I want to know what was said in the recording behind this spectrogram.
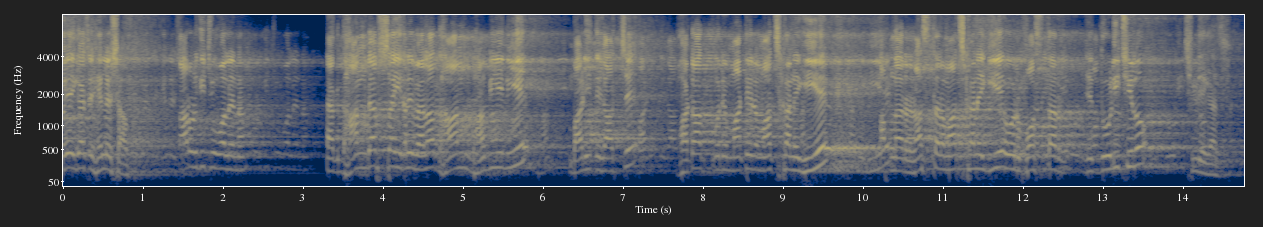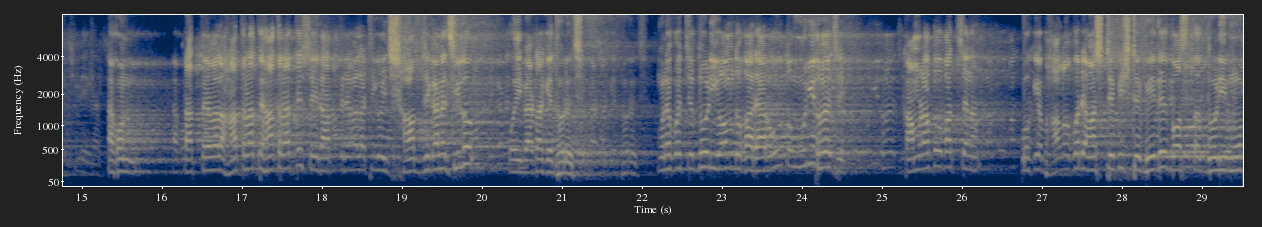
হয়ে গেছে হেলে সাপ। কারোর কিছু বলে না। এক ধান ব্যবসায়ী বেলা ধান ভাবিয়ে নিয়ে বাড়িতে যাচ্ছে। হঠাৎ করে মাঠের মাঝখানে গিয়ে আপনার রাস্তার মাঝখানে গিয়ে ওর বস্তার যে দড়ি ছিল, ছিঁড়ে গেছে। এখন রাত্রেবেলা হাতড়াতে হাতড়াতে সেই রাত্রেবেলা ঠিক ওই সাপ যেখানে ছিল, ওই বেটাকে ধরেছে। মনে করছে দড়ি অন্ধকারে, আর ও তো মুড়িদ হয়েছে। কামড়াতেও পাচ্ছে না। ওকে ভালো করে আষ্টে পিষ্টে বেঁধে বস্তার দড়ি মুখ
